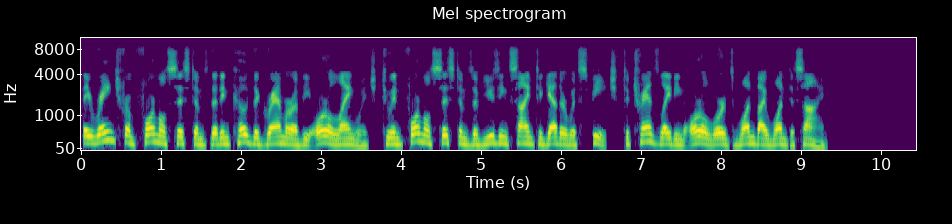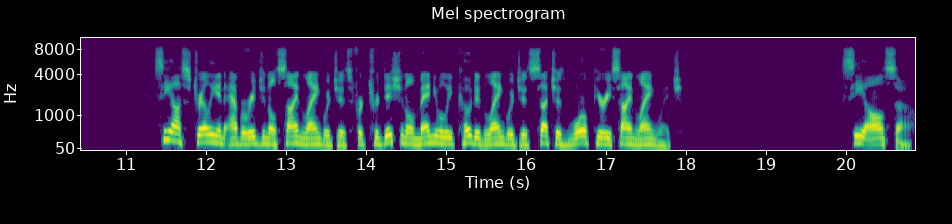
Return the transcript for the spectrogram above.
They range from formal systems that encode the grammar of the oral language, to informal systems of using sign together with speech, to translating oral words one by one to sign. See Australian Aboriginal Sign Languages for traditional manually coded languages such as Warlpiri Sign Language. See also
